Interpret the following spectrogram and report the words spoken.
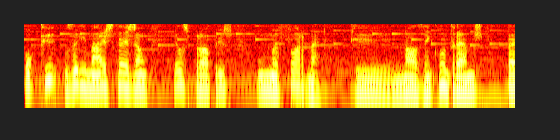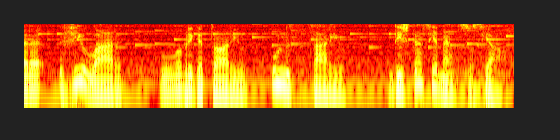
ou que os animais sejam eles próprios uma forma que nós encontramos para violar o obrigatório, o necessário distanciamento social.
